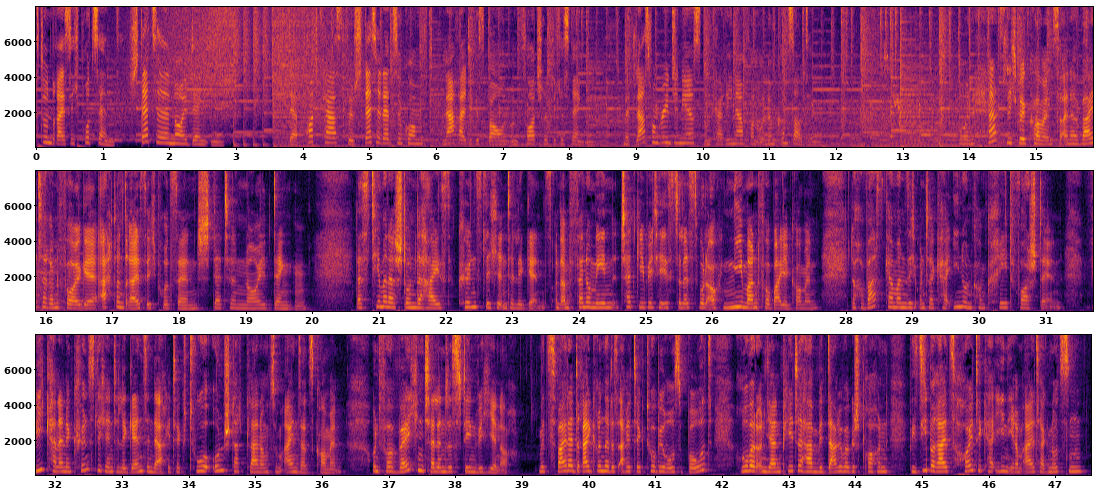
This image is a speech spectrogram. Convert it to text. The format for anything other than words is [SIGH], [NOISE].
38 Prozent Städte neu denken. Der Podcast für Städte der Zukunft, nachhaltiges Bauen und fortschrittliches Denken. Mit Lars von Green Engineers und Karina von Olymp Consulting. Und herzlich willkommen zu einer weiteren Folge 38 Prozent Städte neu denken. Das Thema der Stunde heißt künstliche Intelligenz und am Phänomen ChatGPT ist zuletzt wohl auch niemand vorbeigekommen. Doch was kann man sich unter KI nun konkret vorstellen? Wie kann eine künstliche Intelligenz in der Architektur und Stadtplanung zum Einsatz kommen? Und vor welchen Challenges stehen wir hier noch? Mit zwei der drei Gründer des Architekturbüros Bold, Robert und Jan-Peter, haben wir darüber gesprochen, wie sie bereits heute KI in ihrem Alltag nutzen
